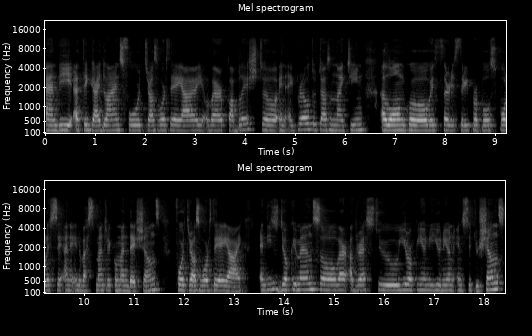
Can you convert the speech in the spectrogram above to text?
and the ethic guidelines for trustworthy AI were published uh, in April 2019, along uh, with 33 proposed policy and investment recommendations for trustworthy AI. And these documents uh, were addressed to European Union institutions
